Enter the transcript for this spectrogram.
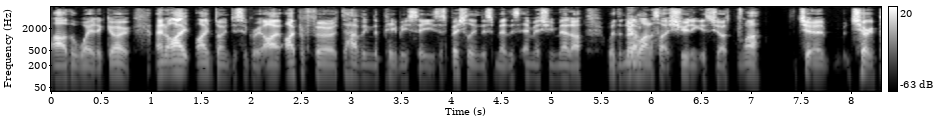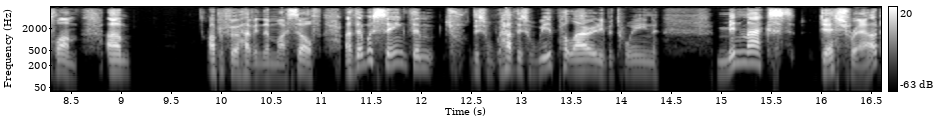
are the way to go. And I, I don't disagree. I, I prefer to having the PBCs, especially in this meta, this MSU meta, where the no yep. line of sight shooting is just mwah, cherry plum. Um, I prefer having them myself. And then we're seeing them this have this weird polarity between min-maxed Death Shroud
